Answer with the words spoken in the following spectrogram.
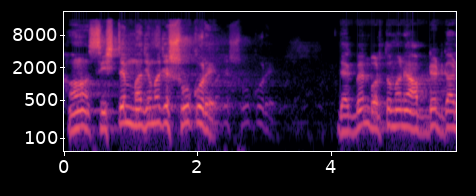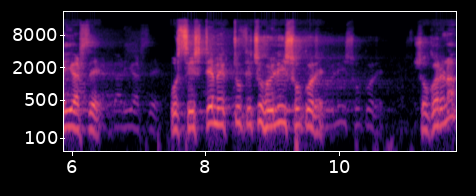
হ্যাঁ সিস্টেম মাঝে মাঝে শো করে। দেখবেন বর্তমানে আপডেট গাড়ি আসছে। ওর সিস্টেম একটু কিছু হইলেই শো করে। শো করে না?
